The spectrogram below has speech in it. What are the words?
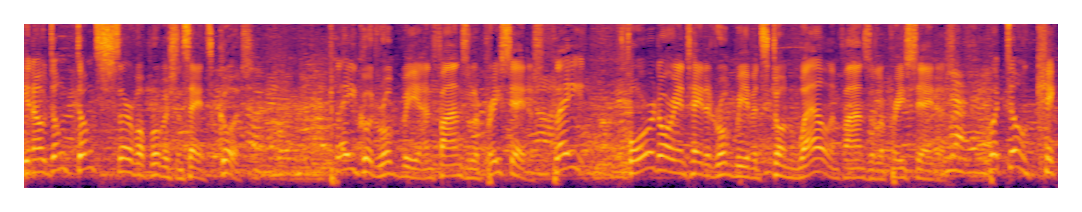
You know, don't, don't serve up rubbish and say it's good. Play good rugby and fans will appreciate it. Play forward orientated rugby if it's done well and fans will appreciate it. But don't kick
